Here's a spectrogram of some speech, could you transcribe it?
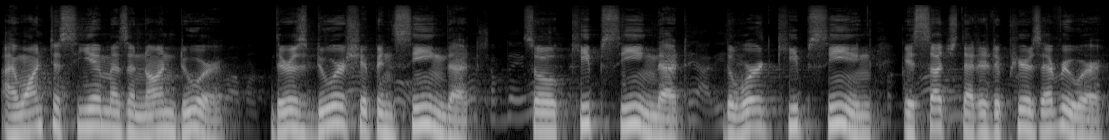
I want to see him as a non doer. There is doership in seeing that. So keep seeing that. The word keep seeing is such that it appears everywhere,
